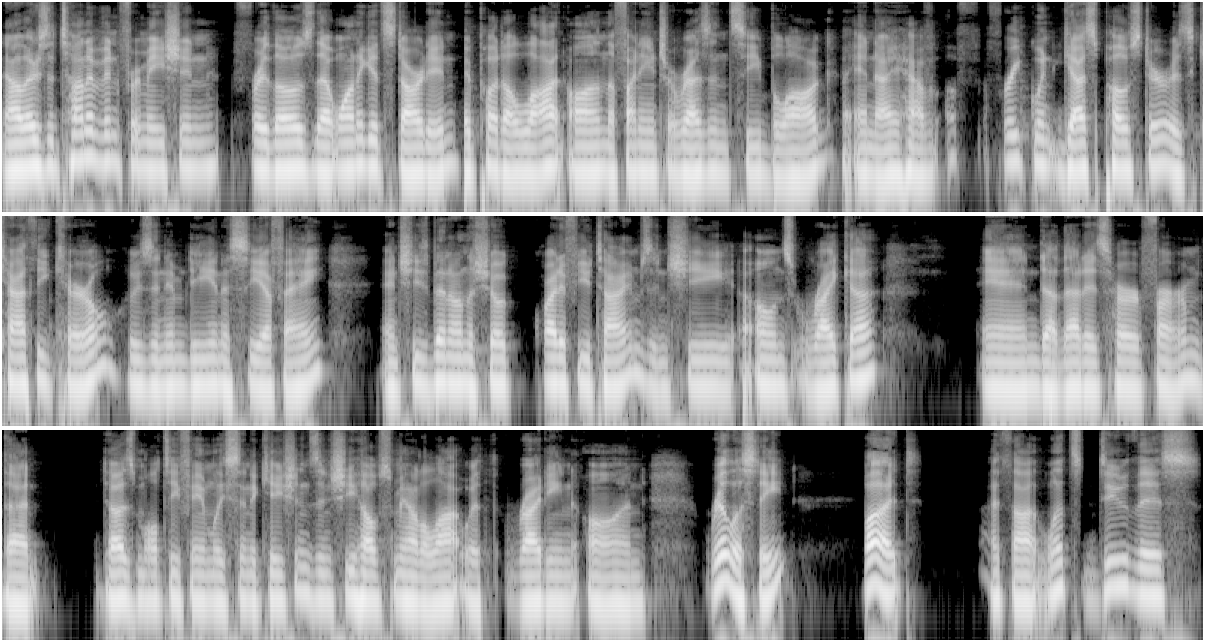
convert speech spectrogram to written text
Now, there's a ton of information for those that want to get started. I put a lot on the financial residency blog, and I have a frequent guest poster is Kathy Carroll, who's an MD and a CFA, and she's been on the show quite a few times, and she owns Rika, and uh, that is her firm that does multifamily syndications, and she helps me out a lot with writing on real estate. But I thought, let's do this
